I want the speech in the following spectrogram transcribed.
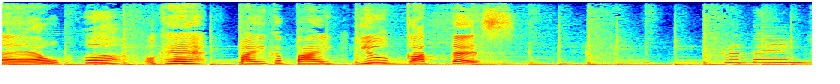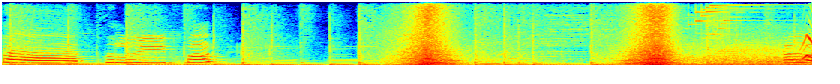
แล้วเอ้อโอเค ไปก็ไป you got this กระเตงแตกตะลุยฟัดฮัลโหล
